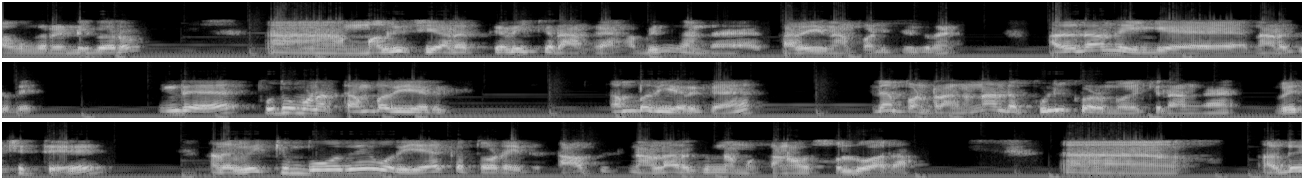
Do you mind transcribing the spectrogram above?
அவங்க ரெண்டு பேரும் ஆஹ், மகிழ்ச்சியால தெளிக்கிறாங்க அப்படின்னு அந்த கதையை நான் படிச்சிருக்கிறேன் அதுதாங்க இங்க நடக்குது. இந்த புதுமண தம்பதியர் தம்பதியருக்க என்ன பண்றாங்கன்னா அந்த புளிக்குழம்பு வைக்கிறாங்க. வச்சுட்டு அதை வைக்கும் போதே ஒரு ஏக்கத்தோட இது சாப்பிட்டு நல்லா இருக்குன்னு நம்ம கணவர் சொல்லுவாரா? அது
